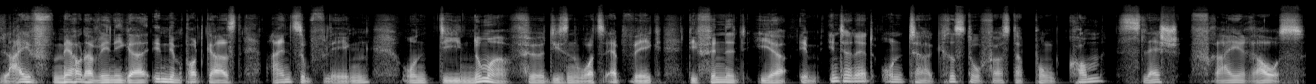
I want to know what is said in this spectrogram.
live mehr oder weniger in dem Podcast einzupflegen. Und die Nummer für diesen WhatsApp-Weg, die findet ihr im Internet unter christoförster.com slash frei raus.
